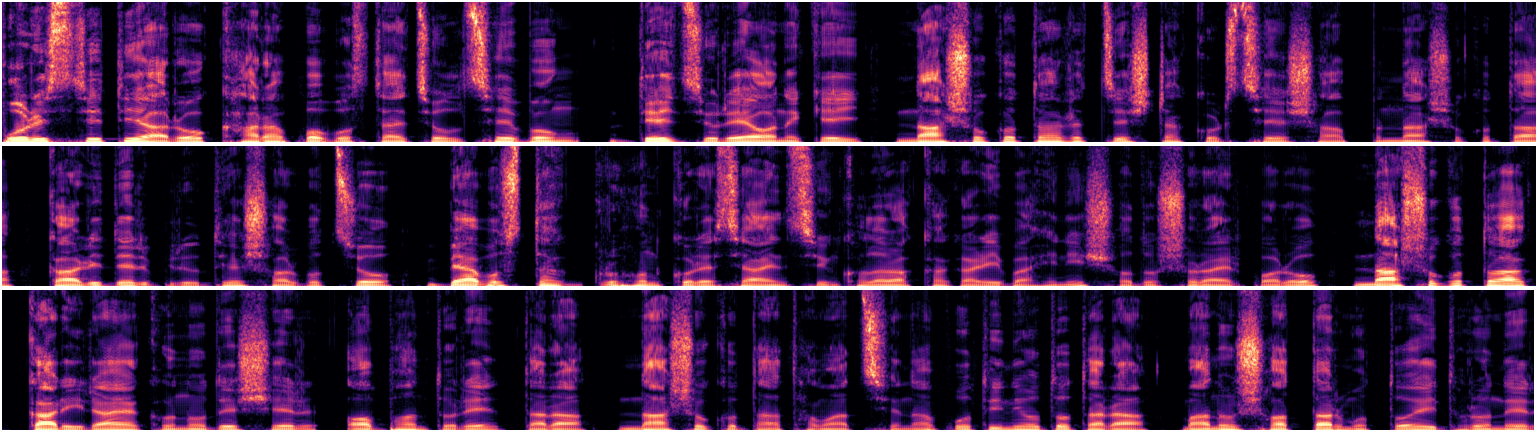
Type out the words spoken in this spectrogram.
পরিস্থিতি আরও খারাপ অবস্থায় চলছে এবং দেশ জুড়ে অনেকেই নাশকতার চেষ্টা করছে। সব নাশকতাকারীদের বিরুদ্ধে সর্বোচ্চ ব্যবস্থা গ্রহণ করেছে আইন শৃঙ্খলা রক্ষাকারী বাহিনীর সদস্যরা। এরপরও নাশকতাকারীরা এখনও দেশের অভ্যন্তরে তারা নাশকতা থামাচ্ছে না। প্রতিনিয়ত তারা মানুষ হত্যার মতো এই ধরনের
